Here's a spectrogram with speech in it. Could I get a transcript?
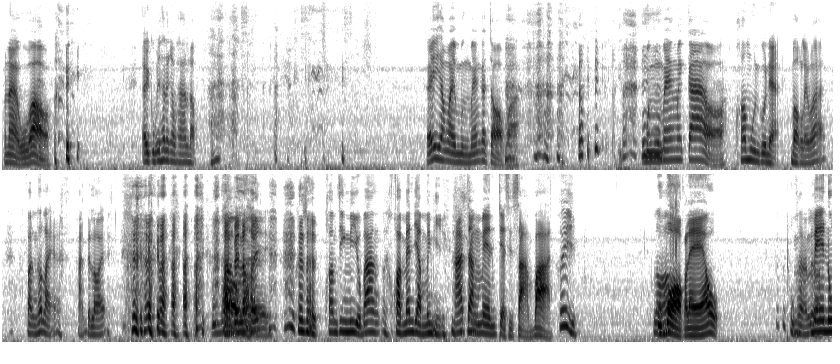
พนันกับกูเปล่าไอ้ยกูไม่ใช่นักการพนันหรอกเฮ้ยทำไมมึงแม่งกระจอกวะมึงแม่งไม่กล้าหรอข้อมูลกูเนี่ย บอกเลยว่า ฟังเท่าไหร่อะหารไปร้อยผ่านไปร้อยความจริงมีอยู่บ้าง ความแม่นยำไม่มีฮัจจังเมนเจ็ดสิบสามบาทเฮ้ยเหรกูบอกแล้วมันถูกขนาดนั้นเลยเมเหรอนู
